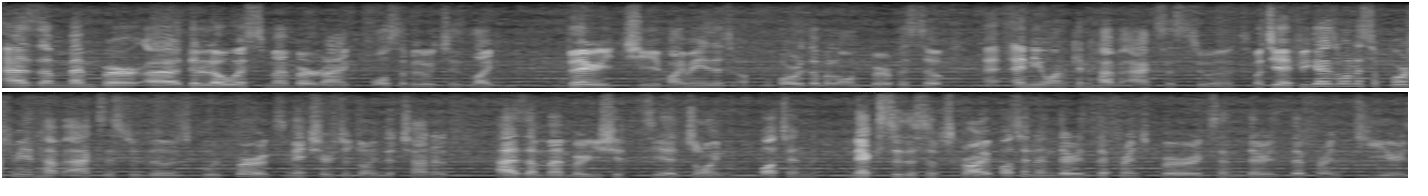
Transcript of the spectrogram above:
as a member uh, the lowest member rank possible which is like very cheap. I made it affordable on purpose so anyone can have access to it. But yeah if you guys want to support me and have access to those cool perks make sure to join the channel as a member. You should see a join button next to the subscribe button and there's different perks and there's different tiers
